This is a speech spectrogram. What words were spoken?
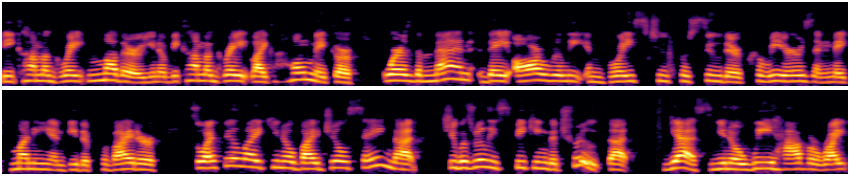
become a great mother, you know, become a great like homemaker. Whereas the men, they are really embraced to pursue their careers and make money and be the provider. So I feel like, you know, by Jill saying that, she was really speaking the truth that yes, you know, we have a right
